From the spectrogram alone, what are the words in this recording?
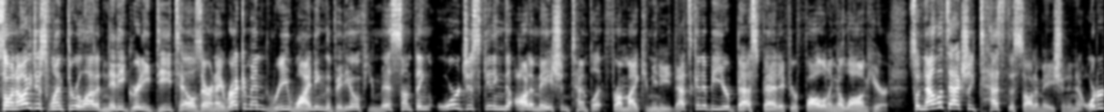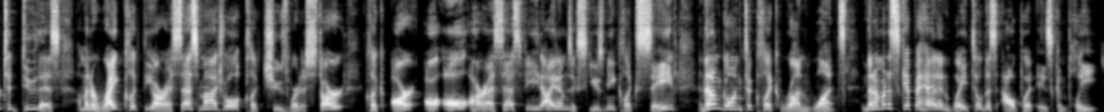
So I know I just went through a lot of nitty gritty details there, and I recommend rewinding the video if you missed something or just getting the automation template from my community. That's going to be your best bet if you're following along here. So now let's actually test this automation. And in order to do this, I'm going to right click the RSS module, click choose where to start, click R, all RSS feed items, excuse me, click save, and then I'm going to click run once. And then I'm going to skip ahead and wait till this output is complete.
